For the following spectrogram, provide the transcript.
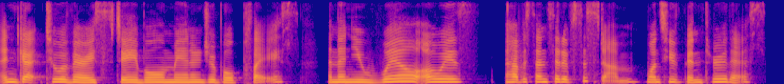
and get to a very stable, manageable place. And then you will always have a sensitive system once you've been through this.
